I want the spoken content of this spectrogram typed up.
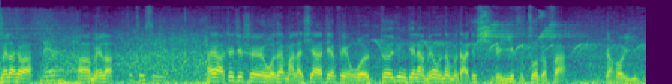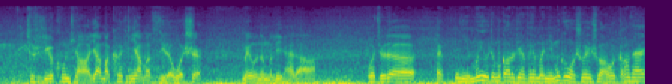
没了是吧？没了，啊，没了。这最新的。哎呀，这就是我在马来西亚的电费，我的用电量没有那么大，就洗个衣服、做个饭，然后一就是一个空调，要么客厅，要么自己的卧室，没有那么厉害的啊。我觉得，哎，你们有这么高的电费吗？你们跟我说一说啊。我刚才，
